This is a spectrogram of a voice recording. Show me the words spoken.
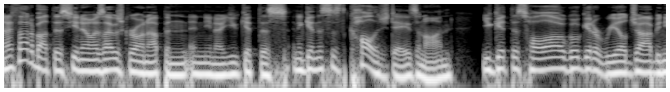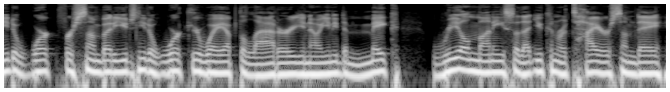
And I thought about this, you know, as I was growing up, and, and you know, you get this, and again, this is the college days and on. You get this whole, oh, go get a real job. You need to work for somebody. You just need to work your way up the ladder. You know, you need to make real money so that you can retire someday.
